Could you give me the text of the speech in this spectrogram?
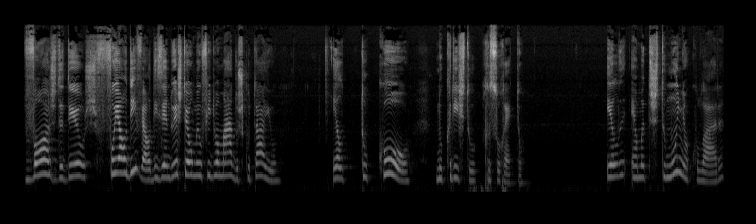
voz de Deus foi audível, dizendo: Este é o meu filho amado, escutai-o. Ele tocou no Cristo ressurrecto. Ele é uma testemunha ocular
